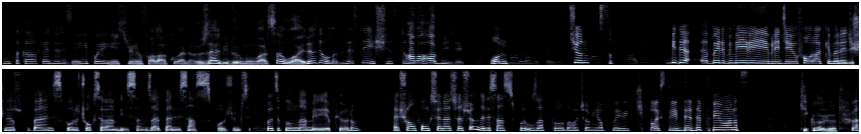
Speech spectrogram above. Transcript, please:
mutlaka veririz. Hipoya İnsülin falan. Yani özel bir durumun varsa o ayrı. de olabilir, değişir. Ama az yiyeceksiniz. Onun Bilir onu söylüyorum. için bir de e, böyle bir meyve yiyebileceği ufak olarak kim öyle düşünüyorsun? Ben sporu çok seven bir insanım. Zaten lisans sporcuyum. Kutupluğumdan beri yapıyorum. E, şu an fonksiyonel çalışıyorum da lisans spor uzak doğuda hocam yapmayın. Kickbox değil dedirtmeyin bana. Kick öyle. Kickbox.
